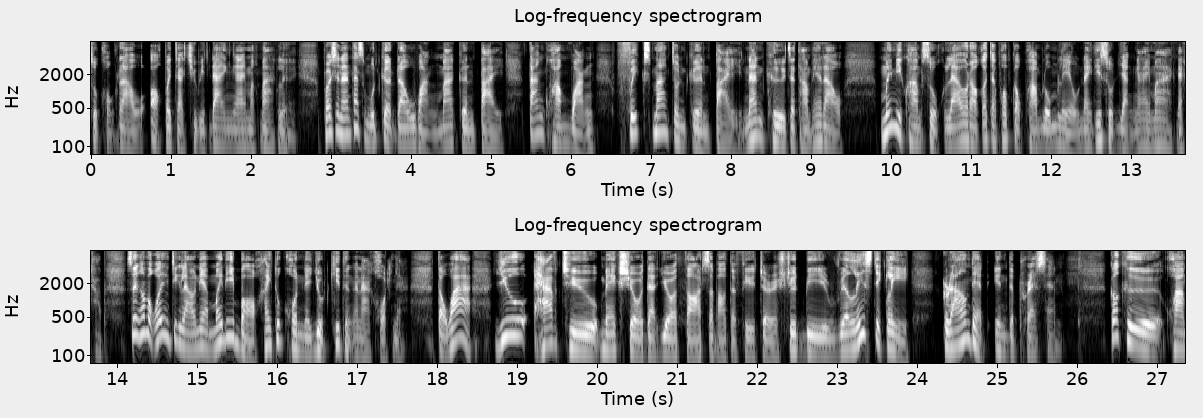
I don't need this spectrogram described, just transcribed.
สุขของเราออกไปจากชีวิตได้ง่ายมาก ๆเลย เพราะฉะนั้นถ้าสมมติเกิดเราหวังมากเกินไป ตั้งความหวังฟิกซ์มากจนเกินไป นั่นคือจะทำให้เราไม่มีความสุขแล้วเราก็จะพบกับความล้มเหลวในที่สุดอย่างง่ายมากนะครับ ซึ่งเขาบอกว่าจริง ๆ แล้วเนี่ยไม่ได้บอกให้ทุกคนเนี่ยหยุดคิดถึงอนาคตเนี่ยแต่ว่า you have to make sure that your thoughts about the future should be realistically grounded in the present ก็คือความ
